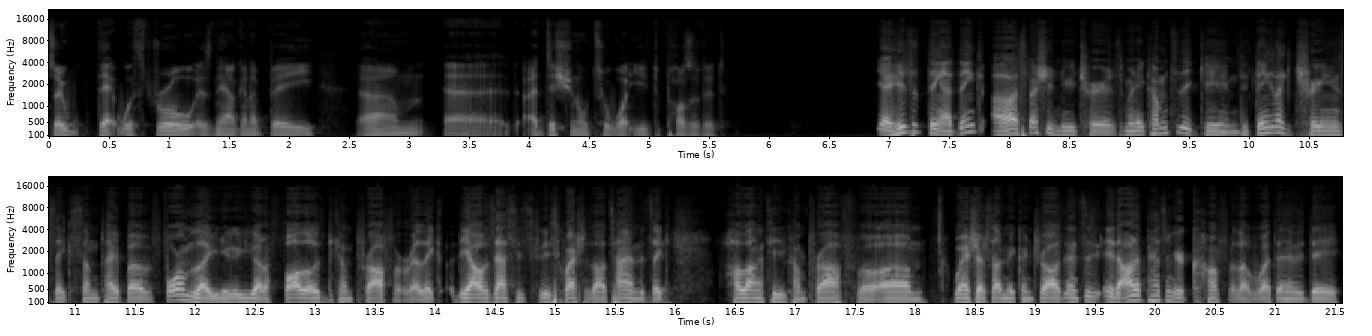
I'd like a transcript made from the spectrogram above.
so that withdrawal is now going to be um, uh, additional to what you deposited? Yeah, here's the thing. I think, uh, especially new traders, when they come to the game, they think like trading is like some type of formula you know, you got to follow to become profitable, right? Like they always ask these, these questions all the time. It's like, how long until you become profitable? Um, when should I start making draws? And it all depends on your comfort level at the end of the day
